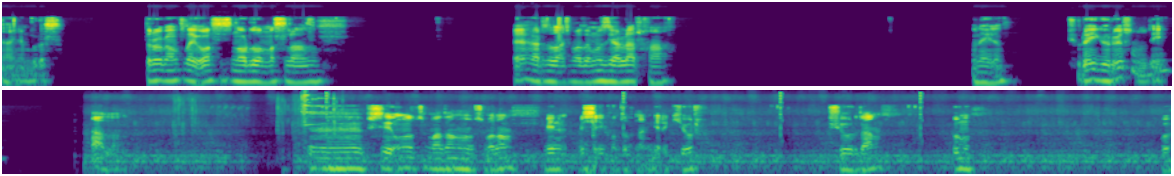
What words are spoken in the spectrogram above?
Aynen burası. Dragonfly Oasis'in orada olması lazım. Ve haritada açmadığımız yerler ha. Bu ne lan? Şurayı görüyorsunuz değil mi? Allah Allah. Ee, bir şey unutmadan unutmadan benim bir şey kontrol etmem gerekiyor. Şuradan. Bu mu? Bu.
